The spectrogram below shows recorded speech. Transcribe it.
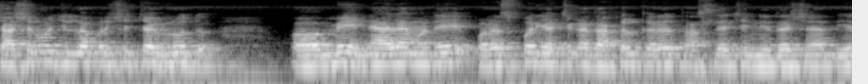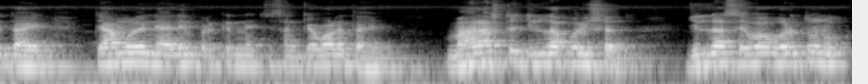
शासन व जिल्हा परिषदच्या विरुद्ध मे न्यायालयामध्ये परस्पर याचिका दाखल करत असल्याचे निदर्शनात येत आहे. त्यामुळे न्यायालयीन प्रकरणाची संख्या वाढत आहे. महाराष्ट्र जिल्हा परिषद जिल्हा सेवा वर्तणूक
